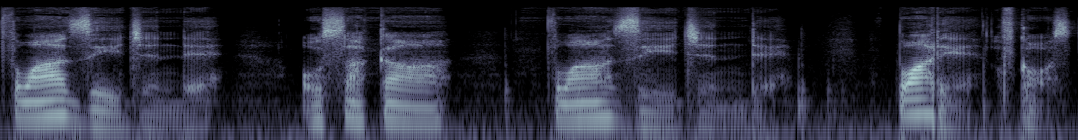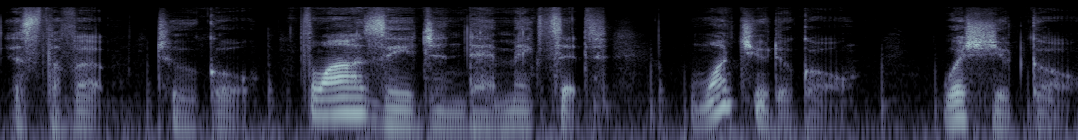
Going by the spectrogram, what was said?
jinde. Osaka jinde. Tuare, of course, is the verb to go. Thwazejinde makes it want you to go, wish you'd go.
